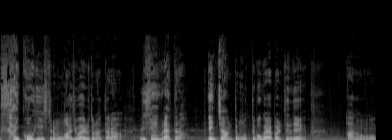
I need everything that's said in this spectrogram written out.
最高品質のものが味わえるとなったら2,000円ぐらいやったらええんちゃうんって思って僕はやっぱり全然あの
